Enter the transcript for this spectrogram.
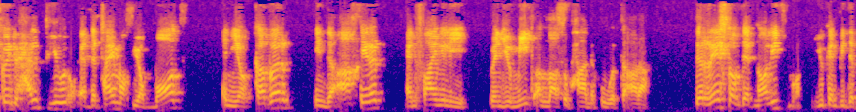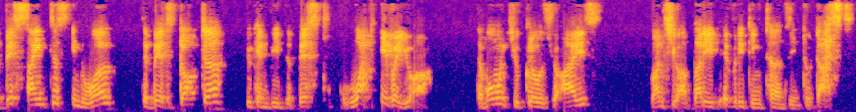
going to help you at the time of your maut and your qabr in the akhirat and finally when you meet Allah subhanahu wa ta'ala. The rest of that knowledge, you can be the best scientist in the world, the best doctor, you can be the best whatever you are. The moment you close your eyes, once you are buried, everything turns into dust.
